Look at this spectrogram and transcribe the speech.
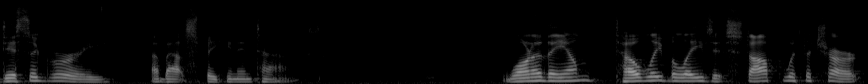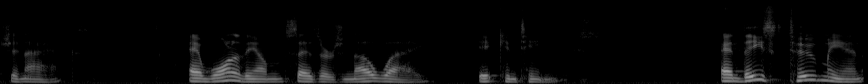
disagree about speaking in tongues. One of them totally believes it stopped with the church in Acts. And one of them says there's no way it continues. And these two men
